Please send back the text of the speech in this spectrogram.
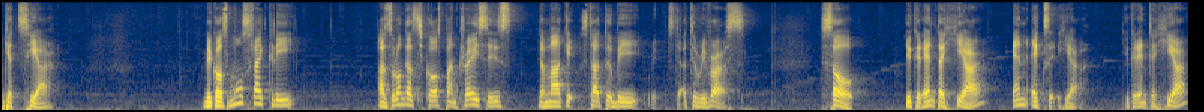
gets here. Because most likely, as long as Chikou span traces, the market start to be start to reverse. So you could enter here and exit here. You could enter here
